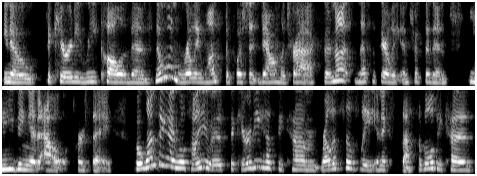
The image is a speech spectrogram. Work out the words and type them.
you know, security recall events. No one really wants to push it down the tracks. They're not necessarily interested in leaving it out per se. But one thing I will tell you is security has become relatively inaccessible because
